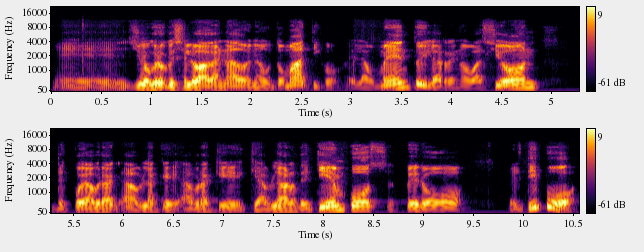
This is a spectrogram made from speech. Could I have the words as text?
Eh, yo creo que se lo ha ganado en automático, el aumento y la renovación. Después habrá, que, habrá que, hablar de tiempos, pero el tipo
